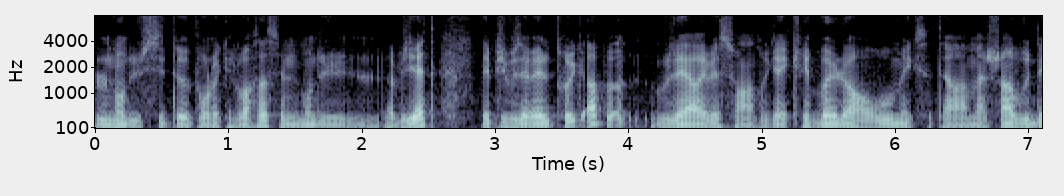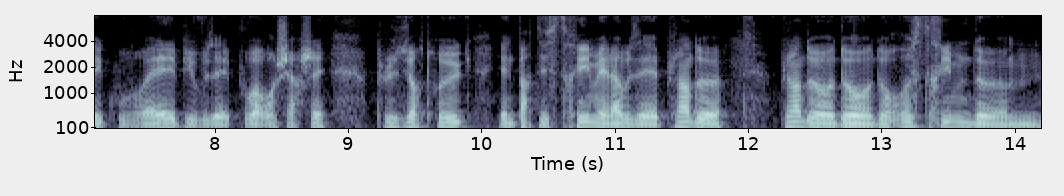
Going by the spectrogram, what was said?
nom du site pour lequel voir ça, c'est le nom de la billette. Et puis vous avez le truc, hop, vous allez arriver sur un truc écrit Boiler Room, etc. Machin, vous découvrez, et puis vous allez pouvoir rechercher plusieurs trucs. Il y a une partie stream, et là vous avez plein de plein de, de, de de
